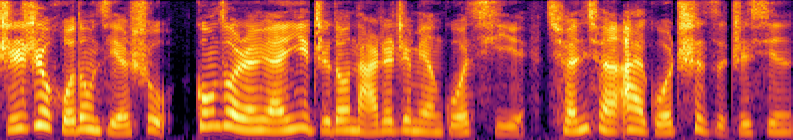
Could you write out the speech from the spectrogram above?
直至活动结束，工作人员一直都拿着这面国旗，拳拳爱国，赤子之心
